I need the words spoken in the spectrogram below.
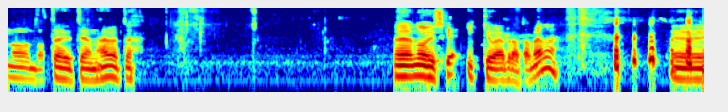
Nå datt jeg ut igjen her, vet du. Eh, Nå husker jeg ikke hva jeg prata med. Jeg. Eh,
